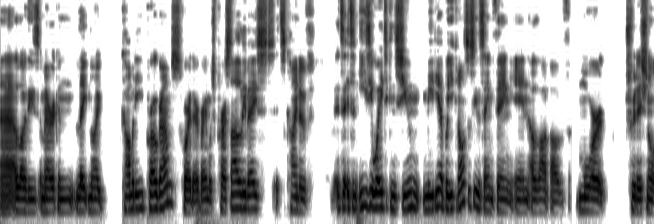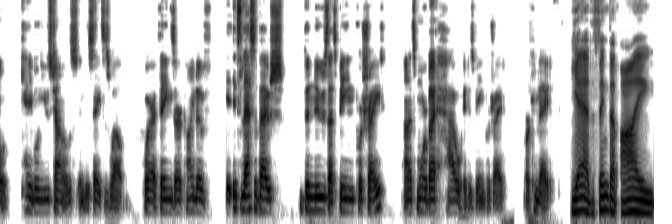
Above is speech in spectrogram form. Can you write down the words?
uh, a lot of these American late night comedy programs where they're very much personality based. It's kind of it's it's an easy way to consume media, but you can also see the same thing in a lot of more traditional cable news channels in the states as well, where things are kind of it's less about the news that's being portrayed, and it's more about how it is being portrayed or conveyed. Yeah, the thing that I,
